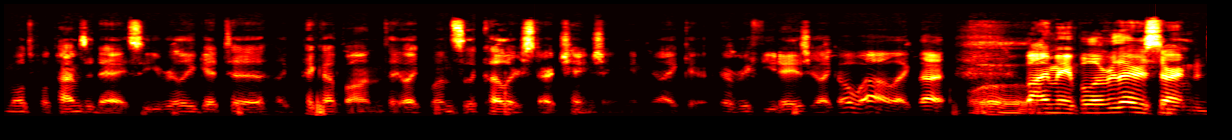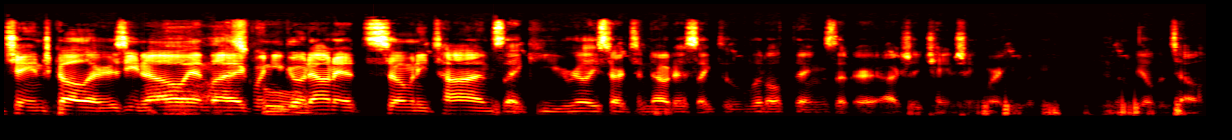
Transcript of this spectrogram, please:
multiple times a day, so you really get to like pick up on the, like once the colors start changing, like every few days you're like oh wow like that Whoa. vine maple over there is starting to change colors, you know, Oh, and like when you go down it so many times, like you really start to notice like the little things that are actually changing where you wouldn't, you wouldn't be able to tell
